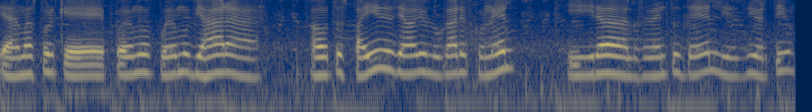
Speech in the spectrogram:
y además porque podemos, podemos viajar a, a otros países y a varios lugares con él y ir a los eventos de él y es divertido.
